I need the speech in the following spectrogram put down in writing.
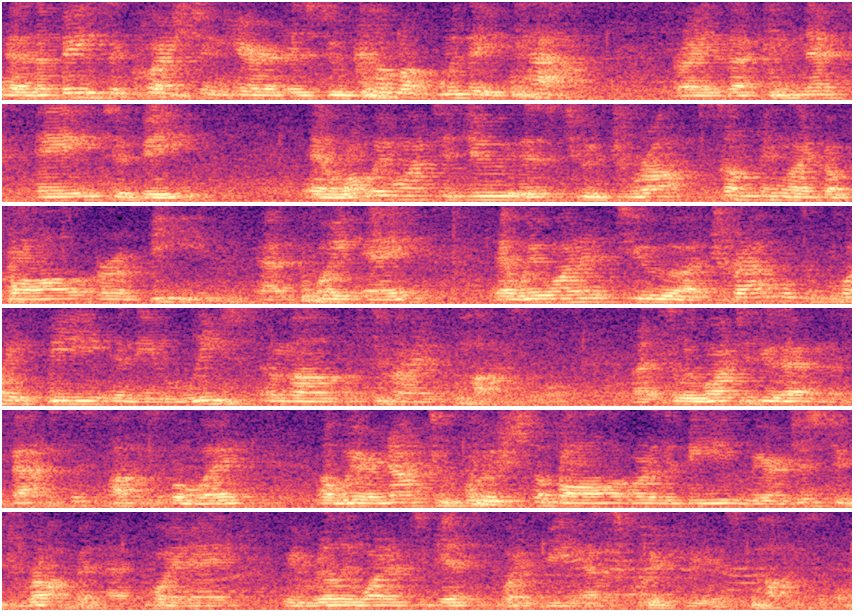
And the basic question here is to come up with a path, right, that connects A to B. And what we want to do is to drop something like a ball or a bead at point A, and we want it to uh, travel to point B in the least amount of time possible. Right, so we want to do that in the fastest possible way. Uh, we are not to push the ball or the bead, we are just to drop it at point A. We really want it to get to point B as quickly as possible.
